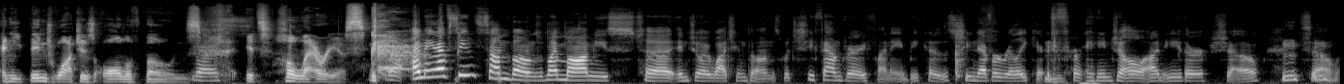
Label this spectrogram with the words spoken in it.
and he binge watches all of Bones. Nice. It's hilarious. Yeah, I mean, I've seen some Bones. My mom used to enjoy watching Bones, which she found very funny because she never really cared Mm-hmm. for Angel on either show. So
